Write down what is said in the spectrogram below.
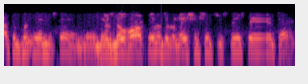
I completely understand. And there's no hard feelings. The relationships will still stay intact.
